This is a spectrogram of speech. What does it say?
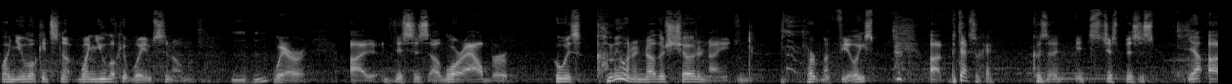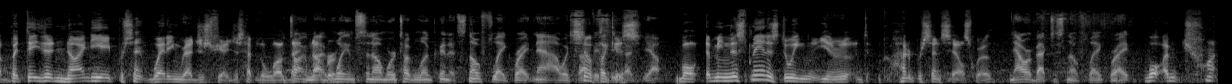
When you look at Snow, when you look at Williams Sonoma, where uh, this is uh, Laura Alber, who is coming on another show tonight, and hurt my feelings, uh, but that's okay because it's just business. Yep. Uh, but they did a 98% wedding registry. I just happen to love that talking number. about Williams Sonoma. We're talking looking at Snowflake right now, which Snowflake is, yeah. well, I mean, this man is doing, you know, 100% sales growth. Now we're back to Snowflake, right? Well, I'm trying,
